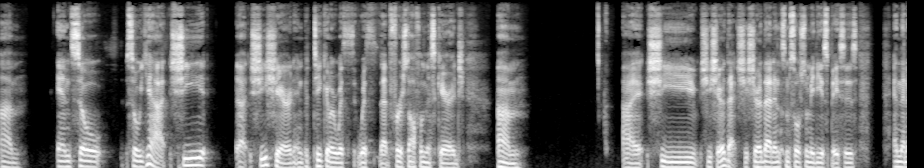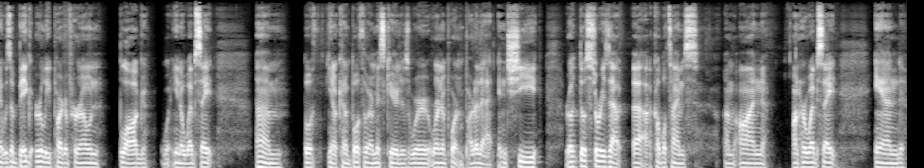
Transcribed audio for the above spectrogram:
Um, and so, so yeah, she, uh, she shared in particular with, with that first awful miscarriage. Um, uh, she, she shared that she shared that in some social media spaces. And then it was a big early part of her own blog, you know, website. Um, both, you know, kind of both of our miscarriages were, were an important part of that. And she wrote those stories out uh, a couple times um, on on her website. And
